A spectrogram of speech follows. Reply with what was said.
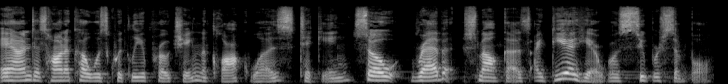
And as Hanukkah was quickly approaching, the clock was ticking. So Reb Shmelka's idea here was super simple.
